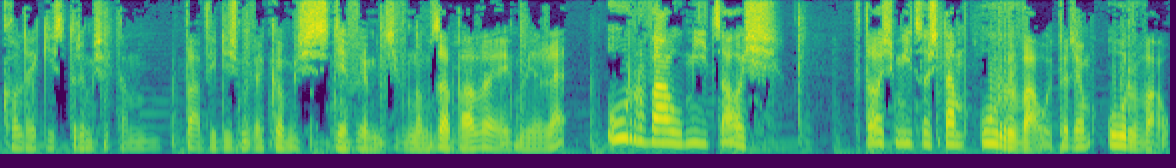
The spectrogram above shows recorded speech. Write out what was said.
kolegi, z którym się tam bawiliśmy w jakąś, nie wiem, dziwną zabawę, i mówię, że urwał mi coś. Ktoś mi coś tam urwał. I powiedziałem, urwał.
